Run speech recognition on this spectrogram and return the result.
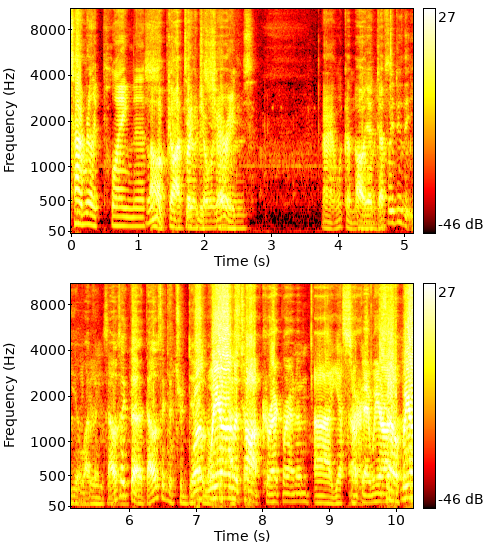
time really playing this. Oh god damn Look it, Joe, this we're gonna cherry. lose. All right, look on. Oh yeah, definitely do the E11. That was like the that was like the traditional. Well, we are on the master. top, correct, Brandon? Uh, yes, sir. Okay, we are. So, on, we are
